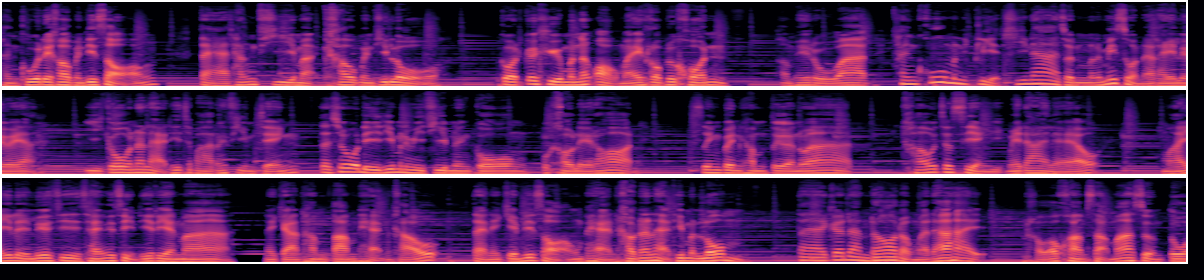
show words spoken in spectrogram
ทั้งคู่ได้เข้าเป็นที่ 2 แต่ทั้งทีมอะเข้าเป็นที่โหลกฎก็คือมันต้องออกมาให้ครบทุกคนทำให้รู้ว่าทั้งคู่มันเกลียดที่หน้าจนมันไม่สนอะไรเลยอะอีโก้นั่นแหละที่จะพาทั้งทีมเจ๊ง แต่โชคดีที่มันมีทีมหนึ่งโกง พวกเขาเลยรอด ซึ่งเป็นคำเตือนว่า เขาจะเสี่ยงอีกไม่ได้แล้ว ไม้เลยเลือกที่จะใช้ในสิ่งที่เรียนมา ในการทำตามแผนเขา แต่ในเกมที่ 2 แผนเขานั่นแหละที่มันล่ม แต่ก็ดันรอดออกมาได้ เพราะว่าความสามารถส่วนตัว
